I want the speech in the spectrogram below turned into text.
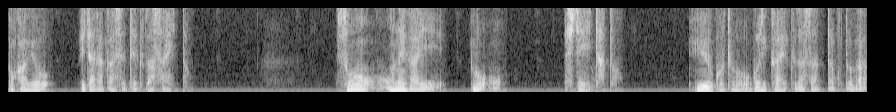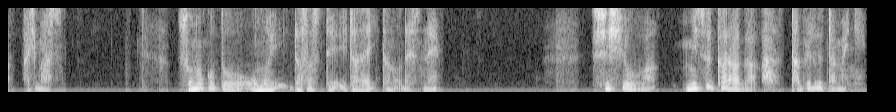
おかげをいただかせてくださいと。そうお願いをしていたということをご理解くださったことがあります。そのことを思い出させていただいたのですね。師匠は自らが食べるために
